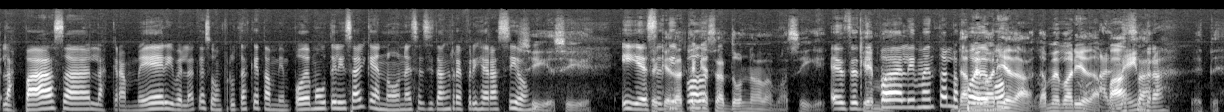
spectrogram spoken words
las pasas, las cranberry, ¿verdad? Que son frutas que también podemos utilizar que no necesitan refrigeración. Sigue, sigue. Y ese Te quedaste tipo, en esas dos nada más, sigue. ese ¿Qué tipo más? de alimentos los Dame podemos... variedad, dame variedad. Almendra. Pasa,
